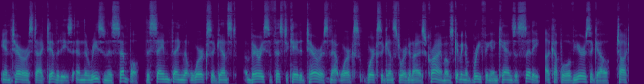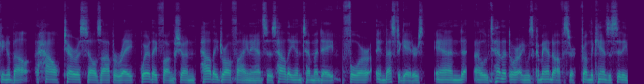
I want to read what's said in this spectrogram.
in terrorist activities. And the reason is simple. The same thing that works against very sophisticated terrorist networks works against organized crime. I was giving a briefing in Kansas City a couple of years ago talking about how terrorist cells operate, where they function, how they draw finances, how they intimidate for investigators. And a lieutenant, or he was a command officer from the Kansas City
